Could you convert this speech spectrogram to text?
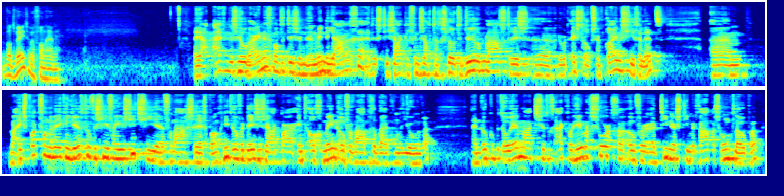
Wat weten we van hem? Nou ja, eigenlijk dus heel weinig, want het is een, een minderjarige. Dus die zaak die vindt achter gesloten deuren plaats. Er, is, uh, er wordt extra op zijn privacy gelet. Um, maar ik sprak van de week een jeugdofficier van justitie uh, van de Haagse rechtbank. Niet over deze zaak, maar in het algemeen over wapengebruik onder jongeren. En ook op het OM maakten ze toch eigenlijk wel heel erg zorgen over uh, tieners die met wapens rondlopen.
